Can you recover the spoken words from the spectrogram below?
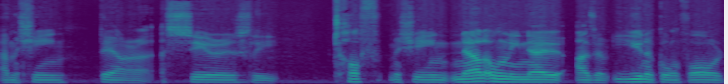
a machine. They are a seriously tough machine, not only now as a unit going forward,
